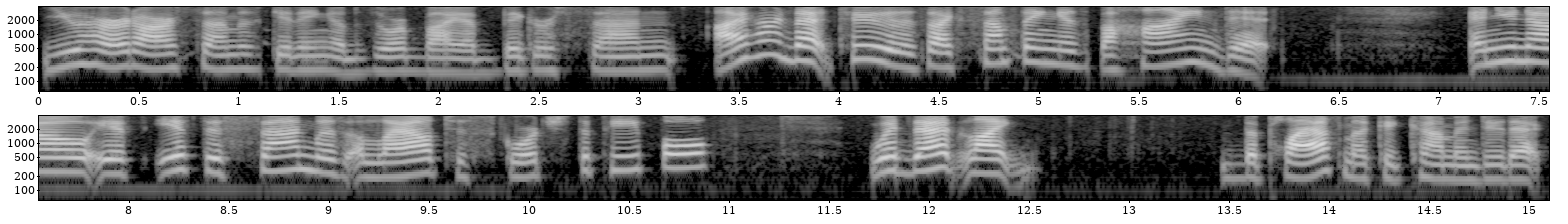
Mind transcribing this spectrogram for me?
You heard our sun is getting absorbed by a bigger sun. I heard that too. It's like something is behind it. And you know, if, if the sun was allowed to scorch the people, would that like the plasma could come and do that?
